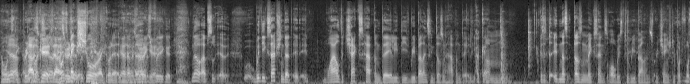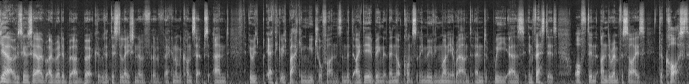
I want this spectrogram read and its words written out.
I wanted Yeah, to, pretty I That was good. yeah. That I was to really make good. sure I got it. Yeah, that was very good. pretty good no absolutely uh, with the exception that it, it while the checks happen daily the rebalancing doesn't happen daily Okay. um because it, it does- doesn't make sense always to rebalance or change the portfolio Yeah, I was going to say I, I read a book that was a distillation of, of economic concepts, and it was I think it was backing mutual funds, and the idea being that they're not constantly moving money around, and we as investors often underemphasize the cost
